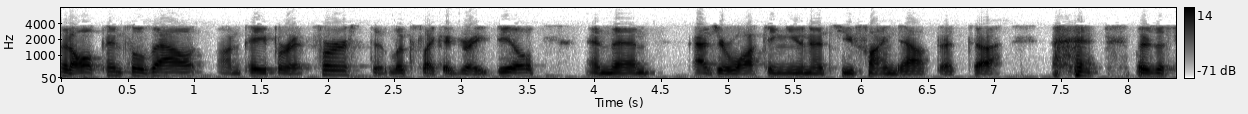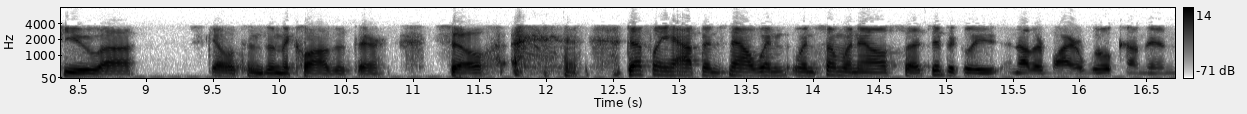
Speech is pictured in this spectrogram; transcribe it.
It all pencils out on paper at first. It looks like a great deal, and then as you're walking units, you find out that uh, there's a few uh, skeletons in the closet there. So definitely happens. Now, when when someone else, uh, typically another buyer, will come in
